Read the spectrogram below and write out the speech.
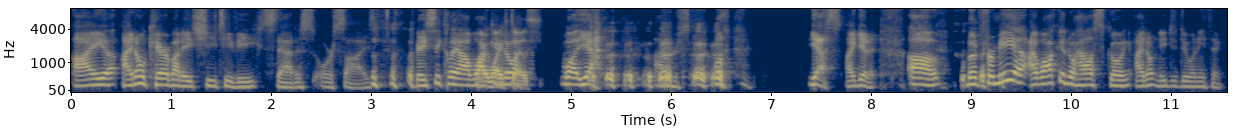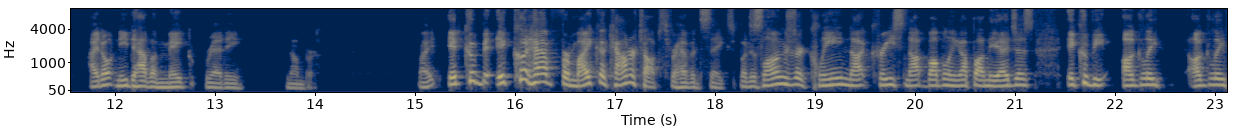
I uh, I don't care about HGTV status or size. Basically, I walk My wife into does. A, well, yeah, I understand. Well, yes, I get it. Uh, but for me, I walk into a house going, I don't need to do anything. I don't need to have a make ready number. Right? It could be. It could have Formica countertops for heaven's sakes, but as long as they're clean, not creased, not bubbling up on the edges, it could be ugly, ugly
